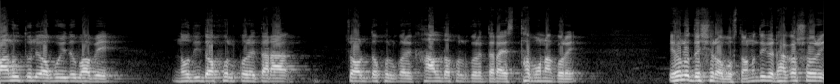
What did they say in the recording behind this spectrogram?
বালু তুলে অবৈধভাবে নদী দখল করে, তারা চর দখল করে, খাল দখল করে, তারা স্থাপনা করে। এ হলো দেশের অবস্থা। অন্যদিকে ঢাকা শহরে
